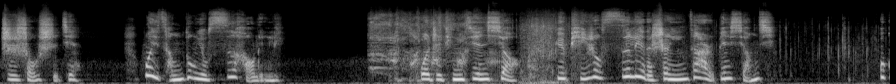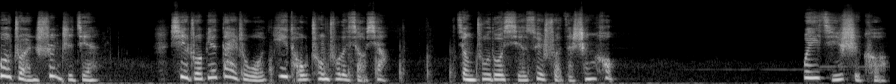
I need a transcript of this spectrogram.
只手使剑，未曾动用丝毫灵力。我只听尖笑与皮肉撕裂的声音在耳边响起。不过转瞬之间，谢卓便带着我一头冲出了小巷，将诸多邪祟甩在身后。危急时刻。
